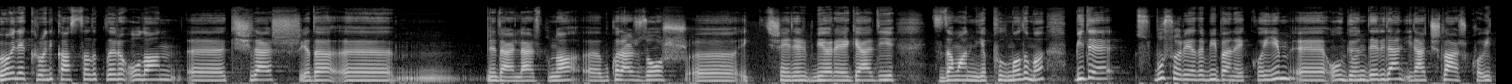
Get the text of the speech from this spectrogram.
böyle kronik hastalıkları olan e, kişiler ya da e, ne derler buna e, bu kadar zor e, şeyler bir araya geldiği zaman yapılmalı mı? Bir de bu soruya da bir ben ek koyayım. E, o gönderilen ilaçlar, Covid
